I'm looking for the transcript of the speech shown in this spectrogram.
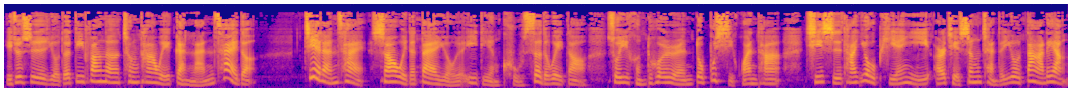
也就是有的地方呢称它为橄榄菜的。芥蓝菜稍微的带有了一点苦涩的味道，所以很多人都不喜欢它。其实它又便宜，而且生产的又大量。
